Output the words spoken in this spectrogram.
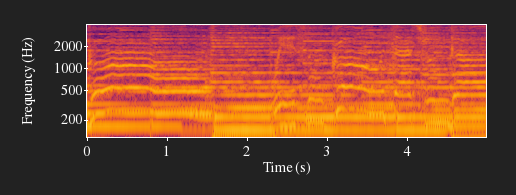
Grow with the growth that's from God.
